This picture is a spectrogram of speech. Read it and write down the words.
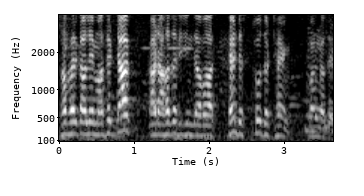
সাফের কালে মাছের ডাক, কাটা হাজারি, জিন্দাবাদ। হ্যান্ড থ্রো দ্য ঠ্যাং বাংলাদেশ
